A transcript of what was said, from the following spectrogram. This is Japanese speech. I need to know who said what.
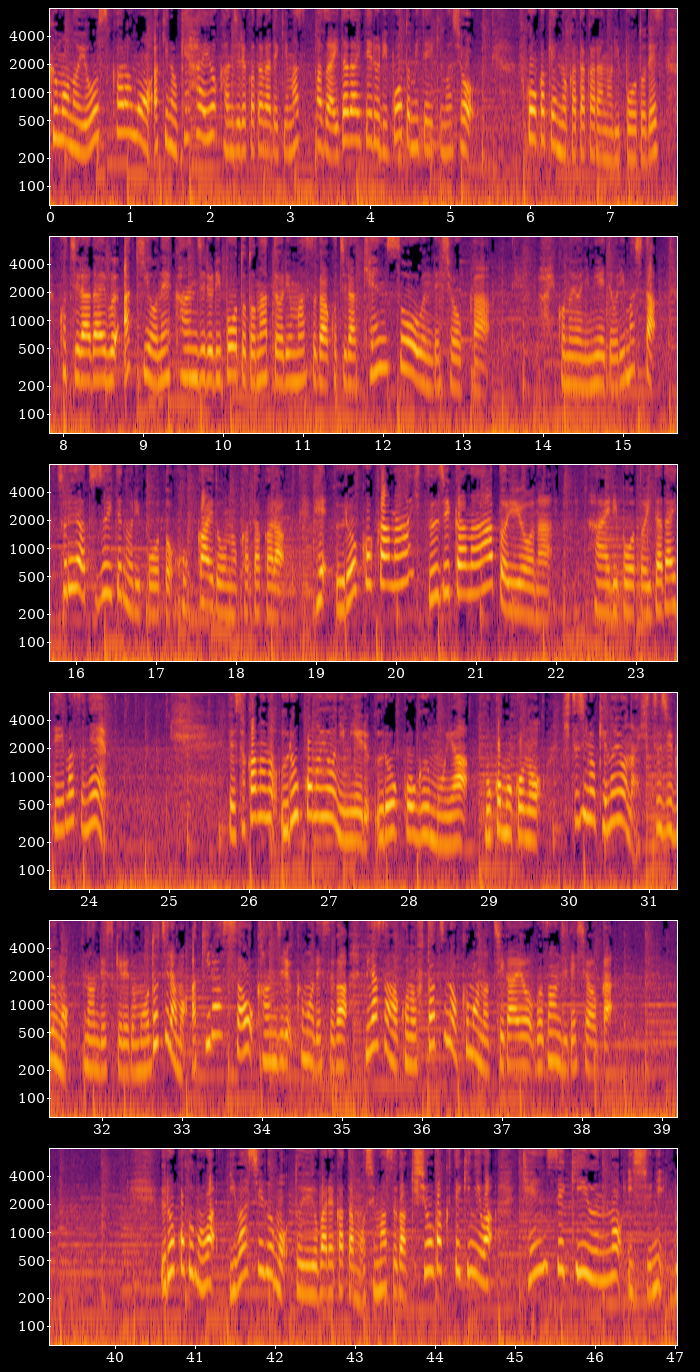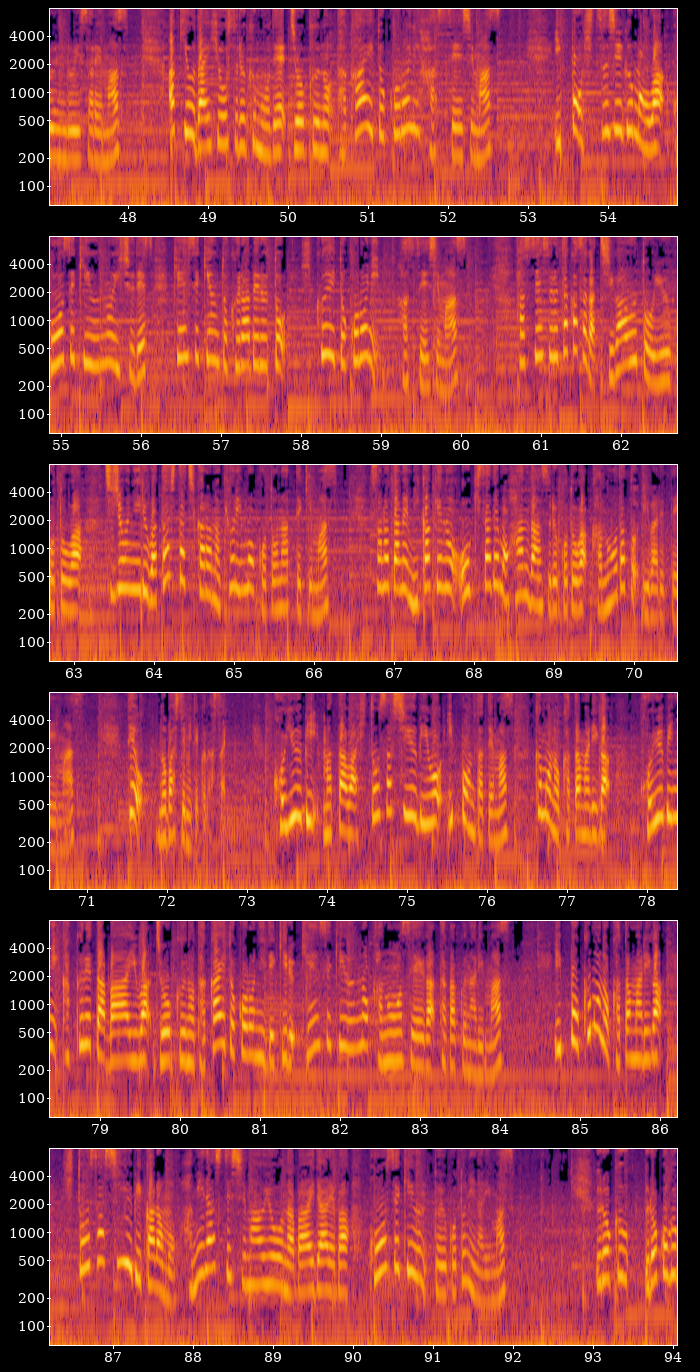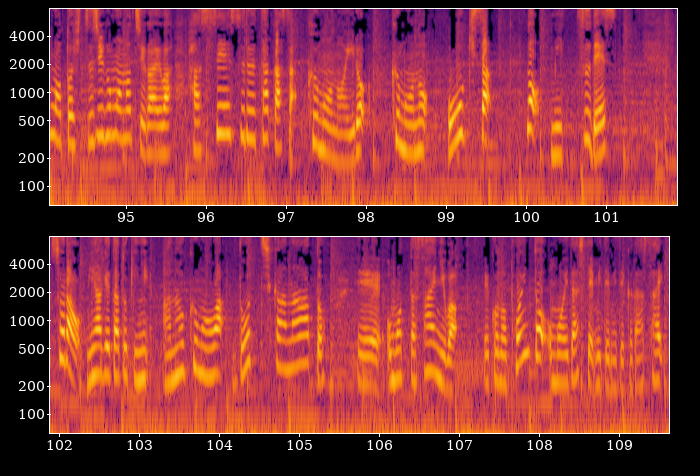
Speaker 1: 雲の様子からも秋の気配を感じることができます。まずはいただいているリポート見ていきましょう。福岡県の方からのリポートです。こちらだいぶ秋をね感じるリポートとなっておりますがこちら喧騒雲でしょうか。はい、このように見えておりました。それでは続いてのリポート北海道の方から。え鱗かな？羊かな？というような、はい、リポートいただいていますね。で魚の鱗のように見える鱗雲やモコモコの羊の毛のような羊雲なんですけれどもどちらも秋らしさを感じる雲ですが皆さんはこの2つの雲の違いをご存知でしょうか？鱗雲はイワシ雲という呼ばれ方もしますが気象学的には巻積雲の一種に分類されます。秋を代表する雲で上空の高いところに発生します。一方羊雲は鉱石雲の一種です。剣石雲と比べると低いところに発生します。発生する高さが違うということは地上にいる私たちからの距離も異なってきます。そのため見かけの大きさでも判断することが可能だと言われています。手を伸ばしてみてください。小指または人差し指を1本立てます。雲の塊が小指に隠れた場合は上空の高いところにできる巻積雲の可能性が高くなります。一方雲の塊が人差し指からもはみ出してしまうような場合であれば鉱石雲ということになります。鱗雲と羊雲の違いは発生する高さ雲の色雲の大きさの3つです。空を見上げた時にあの雲はどっちかなと、えー、思った際には、えこのポイントを思い出して見てみてください。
